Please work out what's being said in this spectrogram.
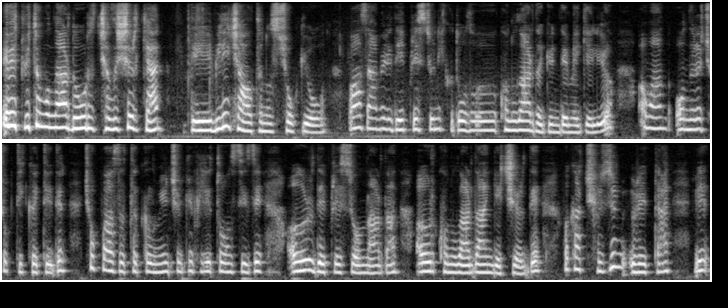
Evet bütün bunlar doğru çalışırken e, bilinçaltınız çok yoğun. Bazen böyle depresyonik dolu konular da gündeme geliyor. Aman onlara çok dikkat edin. Çok fazla takılmayın çünkü Pliton sizi ağır depresyonlardan, ağır konulardan geçirdi. Fakat çözüm üreten ve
